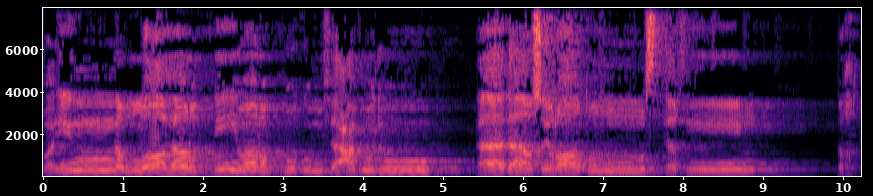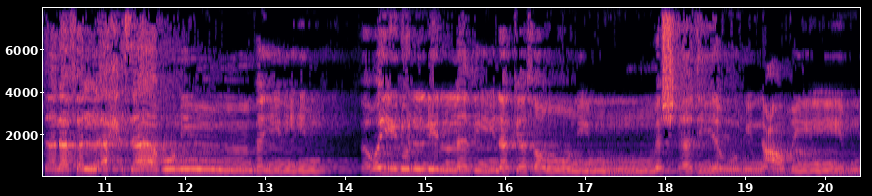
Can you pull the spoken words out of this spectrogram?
وإن الله ربي وربكم فاعبدوه هذا صراط مستقيم فاختلف الأحزاب من بينهم فويل للذين كفروا من مشهد يوم عظيم.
